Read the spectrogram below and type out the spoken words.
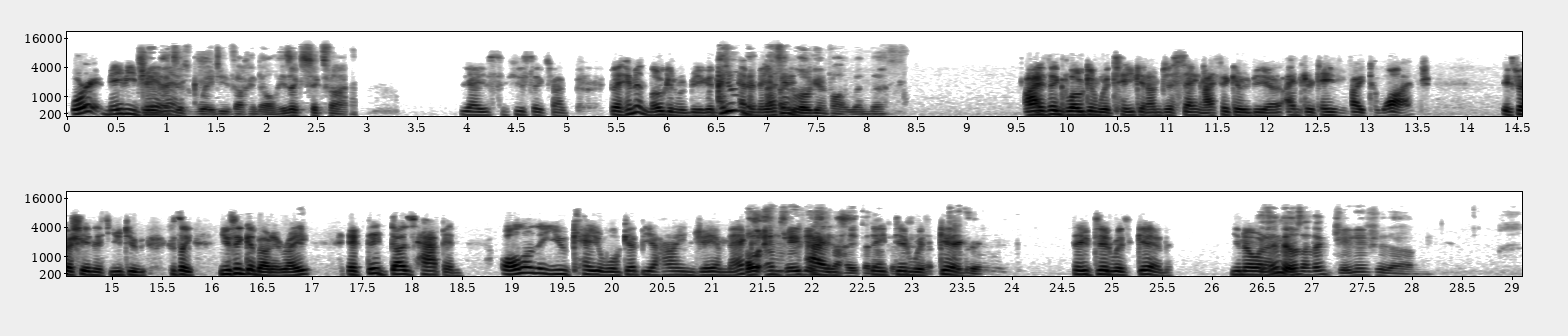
or maybe JMX JMX. is way too fucking tall. He's like six five. Yeah, he's he's six five. But him and Logan would be a good I don't. MMA know. I think. Logan probably win this. I think Logan would take it. I'm just saying, I think it would be an entertaining fight to watch, especially in this YouTube. Because, like, you think about it, right? If it does happen, all of the UK will get behind JMX. Well, and JJ's it they did with shit. Gibb. they did with Gibb. You know what The I mean? is, I think JJ should. um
